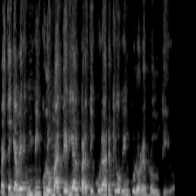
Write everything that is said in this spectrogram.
mas tem que haver um vínculo material particular que é o vínculo reprodutivo.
